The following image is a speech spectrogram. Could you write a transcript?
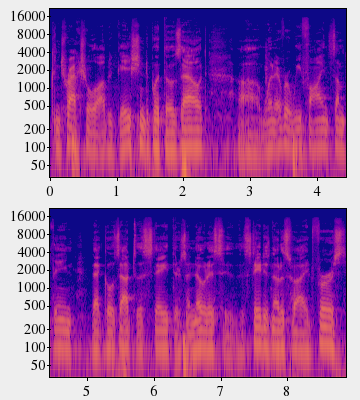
contractual obligation to put those out. Uh, whenever we find something that goes out to the state, there's a notice. The state is notified first,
